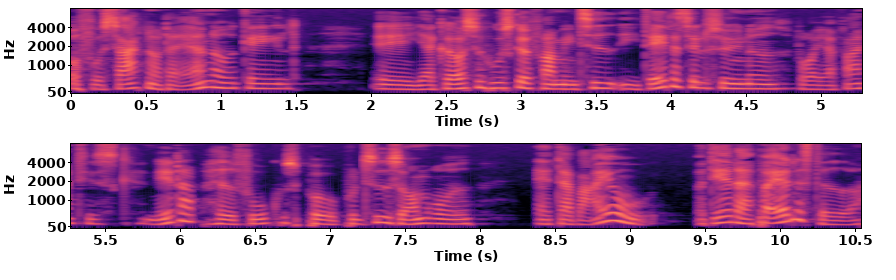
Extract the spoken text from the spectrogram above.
at få sagt, når der er noget galt. Øh, jeg kan også huske fra min tid i datatilsynet, hvor jeg faktisk netop havde fokus på politiets område, at der var jo, og det er der på alle steder,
